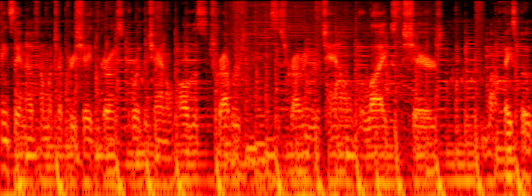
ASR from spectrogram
Can't say enough how much I appreciate the growing support of the channel, all the subscribers subscribing to the channel, the likes, the shares, my Facebook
